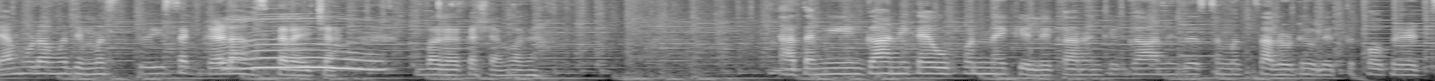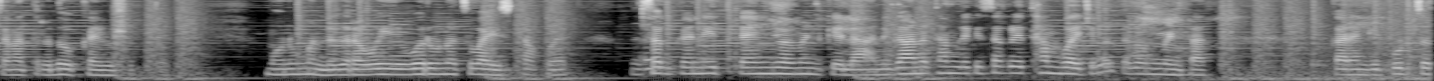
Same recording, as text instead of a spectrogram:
त्या मुडामध्ये मस्त सगळ्या डान्स करायच्या. बघा कशा बघा. आता मी गाणे काय ओपन नाही केले कारण की गाणे जर समज चालू ठेवले तर कॉपीराईटचा मात्र धोका येऊ शकतो. म्हणून म्हणलं जरा वही वरूनच वाईस टाकूयात. सगळ्यांनी इतका एन्जॉयमेंट केला आणि गाणं थांबलं की सगळे थांबवायचे बरं का दोन मिनटात. कारण की पुढचं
